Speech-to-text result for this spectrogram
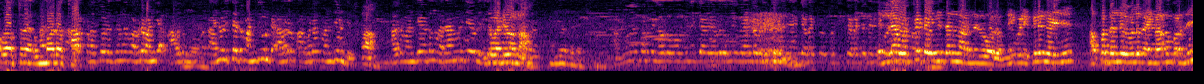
ഡോക്ടറെ ഉമ്മ ഡോക്ടർ വണ്ടി അവർ അതിന് വിളിച്ചായിട്ട് വണ്ടി ഉണ്ട് വണ്ടി ഉണ്ട് ആ. അവർ വണ്ടിയായിട്ടൊന്ന് വരാൻ വേണ്ടി വണ്ടി വന്നോ? അപ്പൊ ഞാൻ പറഞ്ഞു "എന്നോട് ഓർമ്മിക്കാൻ അയാൾ പറഞ്ഞു, വേണ്ട വിളിക്കുന്നു ഞാൻ കുറച്ച് കിടക്കട്ടെ എല്ലാം ഒറ്റ ടൈമിൽ തന്നെ നടന്നത് പോലും. നീ വിളിക്കലും കഴിഞ്ഞ് അപ്പൊ തന്നെ ഇവൾ വേണ്ടാന്ന് പറഞ്ഞ്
